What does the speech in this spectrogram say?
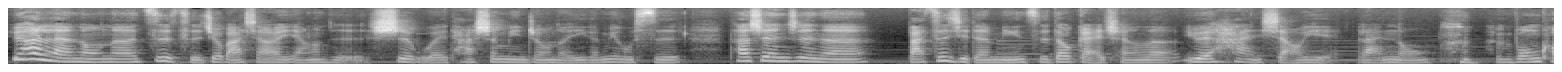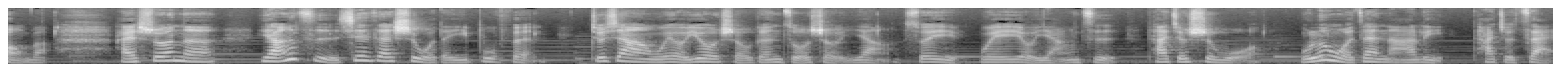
约翰·兰龙呢，自此就把小野洋子视为他生命中的一个缪斯。他甚至呢，把自己的名字都改成了约翰小野兰农，很疯狂吧？还说呢，杨子现在是我的一部分，就像我有右手跟左手一样，所以我也有杨子，他就是我，无论我在哪里，他就在。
